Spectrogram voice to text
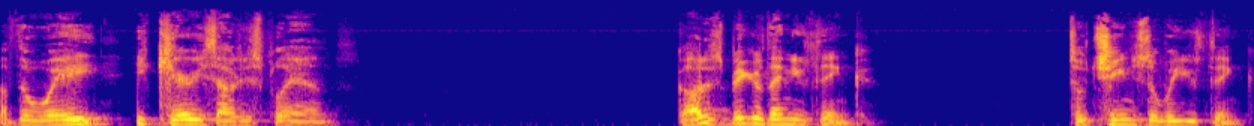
of the way he carries out his plans? God is bigger than you think. So change the way you think.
